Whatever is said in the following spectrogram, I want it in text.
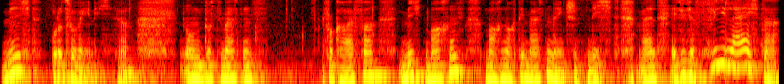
nicht oder zu wenig. Ja? Und was die meisten Verkäufer nicht machen, machen auch die meisten Menschen nicht. Weil es ist ja viel leichter,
